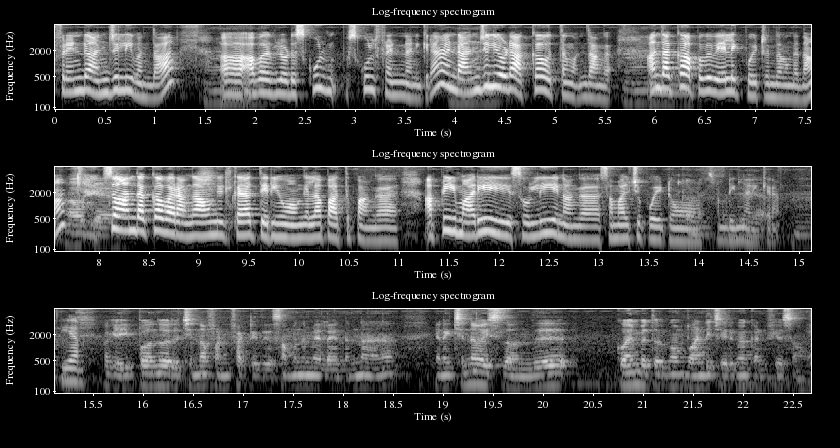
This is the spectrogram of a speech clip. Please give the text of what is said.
ஃப்ரெண்டு அஞ்சலி வந்தா அஹ், அவ இவளோட ஸ்கூல் ஸ்கூல் ஃப்ரெண்ட் நினைக்கிறேன். அண்ட் அஞ்சலியோட அக்கா ஒருத்தவங்க வந்தாங்க. அந்த அக்கா அப்போவே வேலைக்கு போயிட்டு இருந்தவங்க தான். ஸோ அந்த அக்கா வராங்க. அவங்களுக்கு எல்லாம் தெரியும். அவங்க எல்லாம் பார்த்துப்பாங்க. அப்படி மாதிரி சொல்லி நாங்கள் சமாளித்து போயிட்டோம் அப்படின்னு நினைக்கிறேன். ஓகே இப்போ வந்து ஒரு சின்ன ஃபன் ஃபேக்ட் இது. சம்மந்தமே இல்லை. என்னென்னா எனக்கு சின்ன வயசில் வந்து கோயம்புத்தூருக்கும் பாண்டிச்சேரிக்கும் கன்ஃபியூஸ் ஆகும்.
